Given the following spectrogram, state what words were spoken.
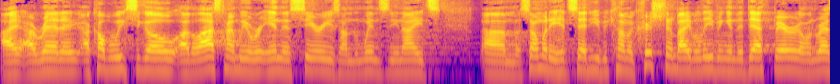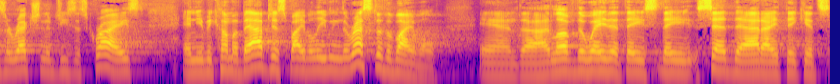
I, I read a, a, couple weeks ago, uh, the last time we were in this series on Wednesday nights, um, somebody had said you become a Christian by believing in the death, burial, and resurrection of Jesus Christ and you become a Baptist by believing the rest of the Bible. And uh, I love the way that they, they said that. I think it's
